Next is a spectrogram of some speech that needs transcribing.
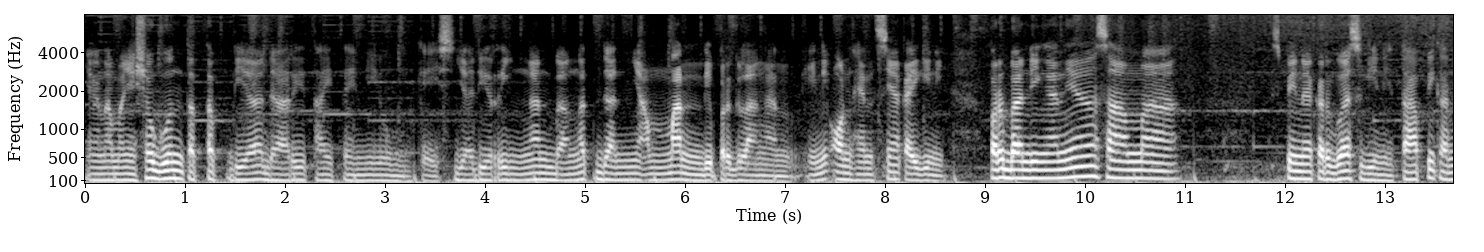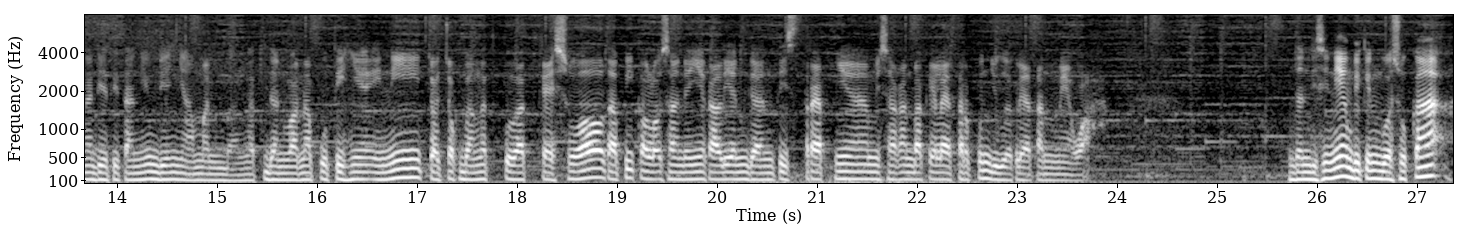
yang namanya Shogun tetap dia dari titanium case. Jadi ringan banget dan nyaman di pergelangan. Ini on handsnya kayak gini. Perbandingannya sama spinnaker gua segini tapi karena dia titanium dia nyaman banget. Dan warna putihnya ini cocok banget buat casual tapi kalau seandainya kalian ganti strapnya misalkan pakai leather pun juga kelihatan mewah. Dan di sini yang bikin gua suka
